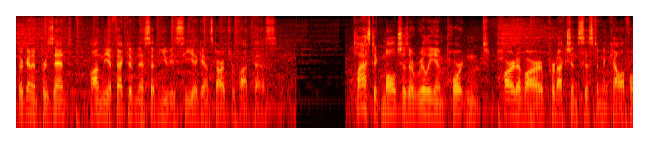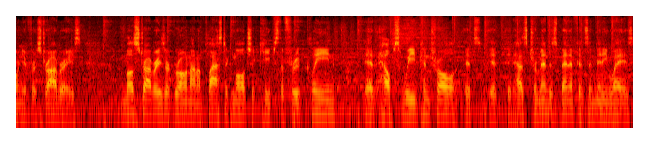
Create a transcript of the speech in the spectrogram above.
they're going to present on the effectiveness of UVC against arthropod pests. Plastic mulch is a really important part of our production system in California for strawberries. Most strawberries are grown on a plastic mulch. It keeps the fruit clean. It helps weed control. It's, it, it has tremendous benefits in many ways.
